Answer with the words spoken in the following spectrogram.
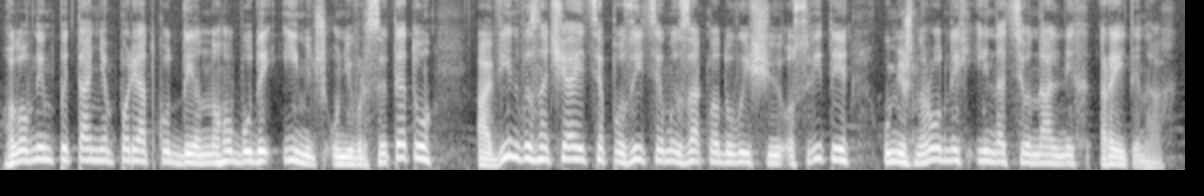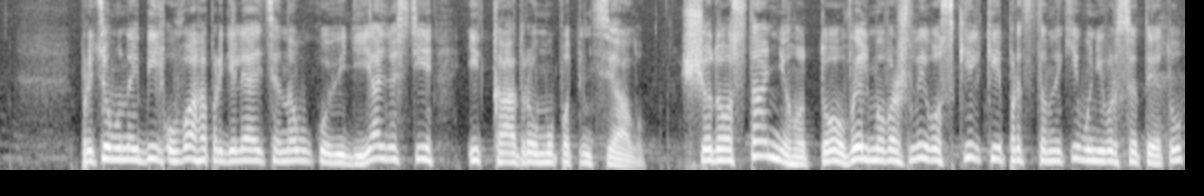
головним питанням порядку денного буде імідж університету, а він визначається позиціями закладу вищої освіти у міжнародних і національних рейтингах. При цьому найбільш увага приділяється науковій діяльності і кадровому потенціалу. Щодо останнього, то вельми важливо, скільки представників університету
